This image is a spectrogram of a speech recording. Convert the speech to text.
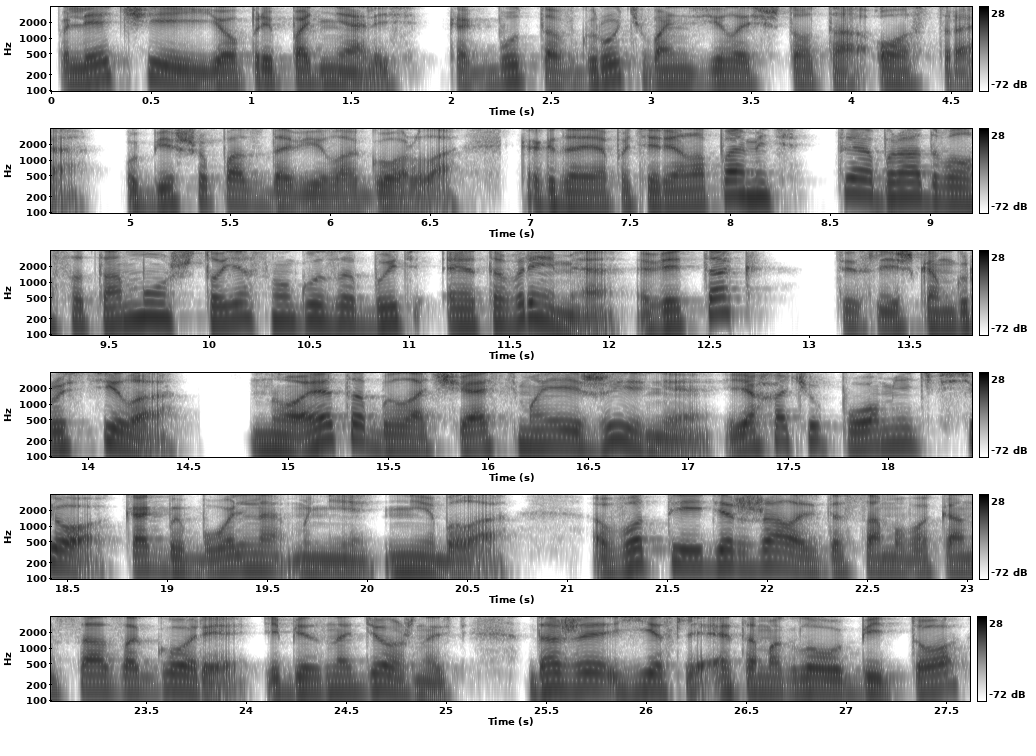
Плечи ее приподнялись, как будто в грудь вонзилось что-то острое. У Бишопа сдавило горло. Когда я потеряла память, ты обрадовался тому, что я смогу забыть это время. Ведь так? Ты слишком грустила. Но это была часть моей жизни, я хочу помнить все, как бы больно мне не было. Вот ты и держалась до самого конца за горе и безнадежность, даже если это могло убить то,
